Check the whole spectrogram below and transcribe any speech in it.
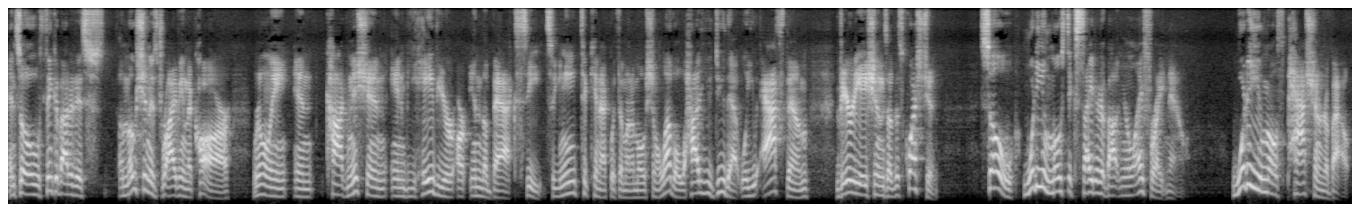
And so think about it as emotion is driving the car, really, and cognition and behavior are in the back seat. So you need to connect with them on an emotional level. Well, how do you do that? Well, you ask them variations of this question. So, what are you most excited about in your life right now? What are you most passionate about?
